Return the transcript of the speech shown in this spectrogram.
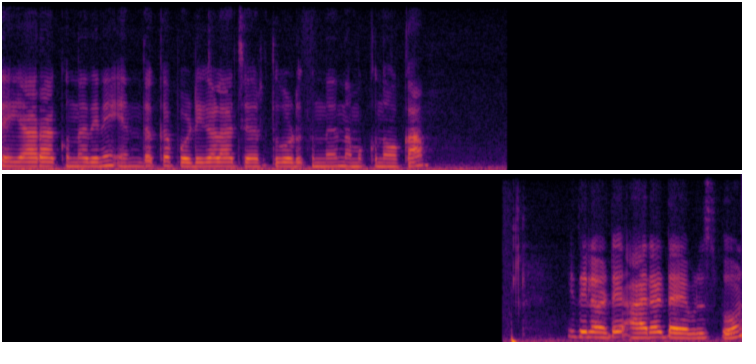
തയ്യാറാക്കുന്നതിന് എന്തൊക്കെ പൊടികളാണ് ചേർത്ത് കൊടുക്കുന്നത് നമുക്ക് നോക്കാം. ഇതിലോട്ട് അര ടേബിൾ സ്പൂൺ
